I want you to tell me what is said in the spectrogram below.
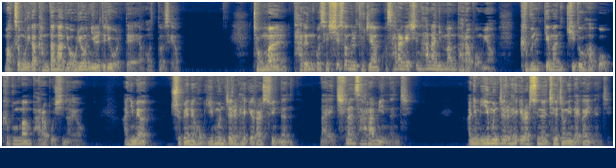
막상 우리가 감당하기 어려운 일들이 올 때 어떠세요? 정말 다른 곳에 시선을 두지 않고 살아계신 하나님만 바라보며 그분께만 기도하고 그분만 바라보시나요? 아니면 주변에 혹 이 문제를 해결할 수 있는 나의 친한 사람이 있는지, 아니면 이 문제를 해결할 수 있는 재정이 내가 있는지,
